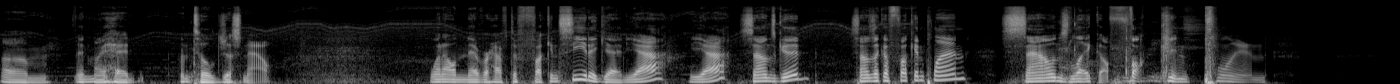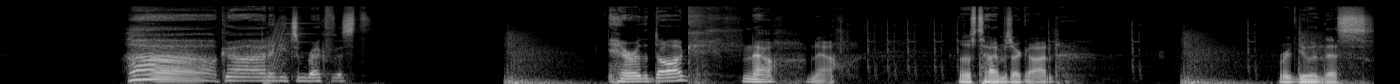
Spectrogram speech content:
um, in my head until just now. When I'll never have to fucking see it again. Yeah? Yeah? Sounds good? Sounds like a fucking plan? Sounds like a fucking plan. Oh, God, I need some breakfast. Hair of the dog? No, no. Those times are gone. We're doing this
